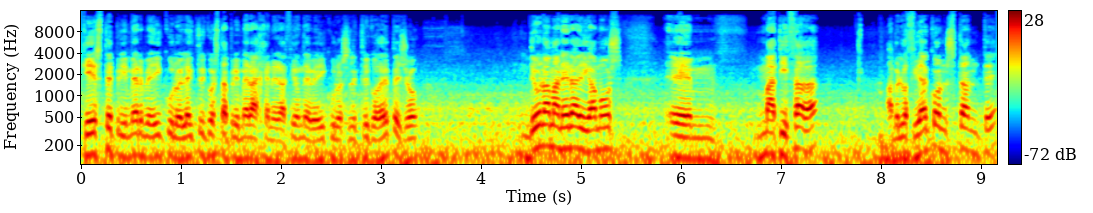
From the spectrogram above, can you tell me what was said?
que este primer vehículo eléctrico, esta primera generación de vehículos eléctricos de Peugeot, de una manera, digamos, em, matizada, a velocidad constante,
